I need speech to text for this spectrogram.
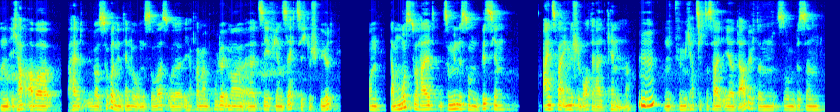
Und ich habe aber halt über Super Nintendo und sowas, oder ich habe bei meinem Bruder immer äh, C64 gespielt. Und da musst du halt zumindest so ein bisschen ein, zwei englische Worte halt kennen. Ne? Mhm. Für mich hat sich das halt eher dadurch dann so ein bisschen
